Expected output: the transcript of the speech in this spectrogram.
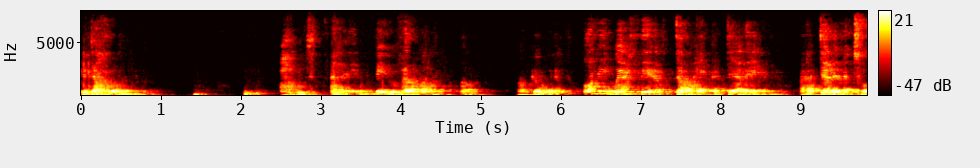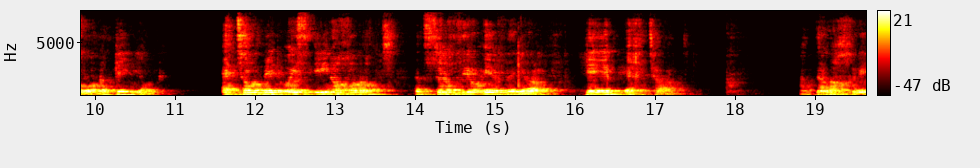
gyda hwn. Ond, ydyn ni'n byw fel mae'n yn gywir, O'n i werthu'r dau y deryn, uh, deryn y to yn geiniog. Eto, nid oes un ohonoch yn syrthio i'r ddeir heb eich tad. Amdanoch chi,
